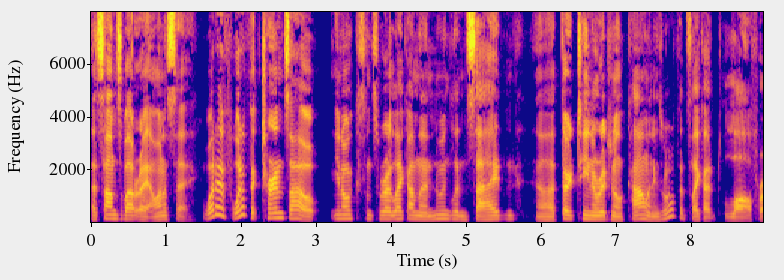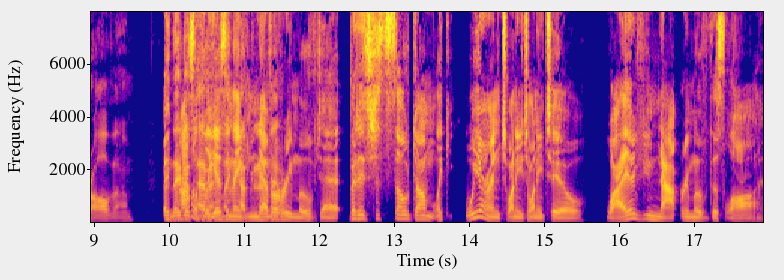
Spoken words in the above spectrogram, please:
That sounds about right. I want to say, what if, what if it turns out, you know, since we're like on the New England side, uh, thirteen original colonies. What if it's like a law for all of them? It And they just probably is, and like, they've kept it never removed it. But it's just so dumb. Like we are in 2022. Why have you not removed this law?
